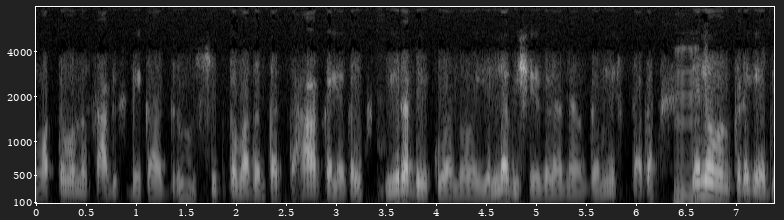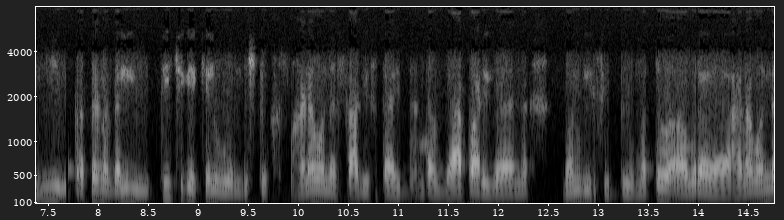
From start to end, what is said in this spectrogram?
ಮೊತ್ತವನ್ನು ಸಾಗಿಸಬೇಕಾದ್ರೂ ಸೂಕ್ತವಾದಂತಹ ದಾಖಲೆಗಳು ಇರಬೇಕು ಅನ್ನೋ ಎಲ್ಲ ವಿಷಯಗಳನ್ನ ಗಮನಿಸಿದಾಗ. ಎಲ್ಲೋ ಒಂದ್ ಕಡೆಗೆ ಈ ಪ್ರಕರಣದಲ್ಲಿ ಇತ್ತೀಚೆಗೆ ಕೆಲವೊಂದಿಷ್ಟು ಹಣವನ್ನ ಸಾಗಿಸ್ತಾ ಇದ್ದಂತ ವ್ಯಾಪಾರಿಗಳನ್ನ ಬಂಧಿಸಿದ್ದು ಮತ್ತು ಅವರ ಹಣವನ್ನ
